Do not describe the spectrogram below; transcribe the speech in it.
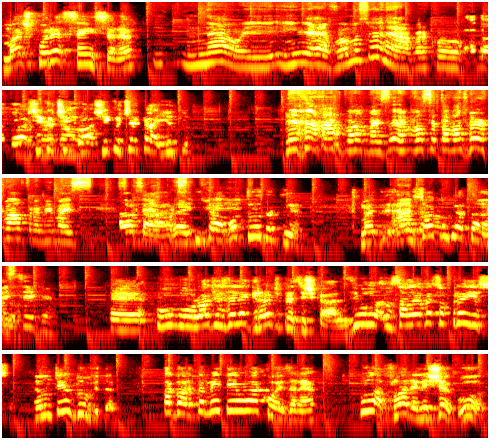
mais pura essência, né? Não, e, e, é, vamos ver, né? Agora com. Eu achei que eu tinha, eu achei que eu tinha caído. mas é, você tava normal pra mim, mas. Ah, tá. É travou tudo aqui. Mas Ah, é, só bom. completando. Mas siga. É, o, o Rodgers ele é grande para esses caras. E o, o Salé vai sofrer isso. Eu não tenho dúvida. Agora, também tem uma coisa, né? O LaFleur, ele chegou.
